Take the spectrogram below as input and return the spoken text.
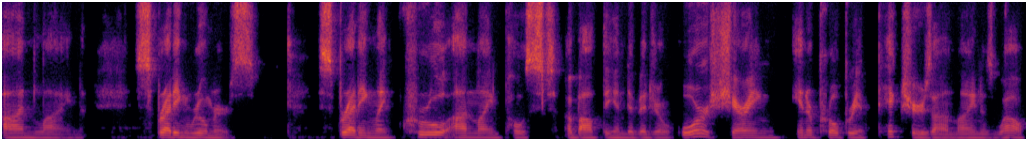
online, spreading rumors, spreading like cruel online posts about the individual or sharing inappropriate pictures online as well.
